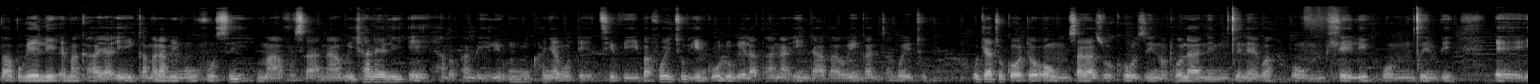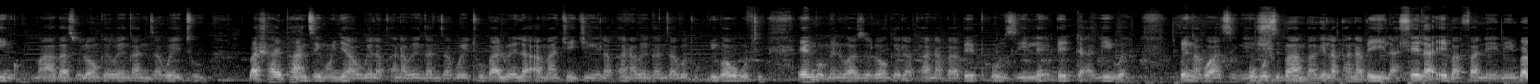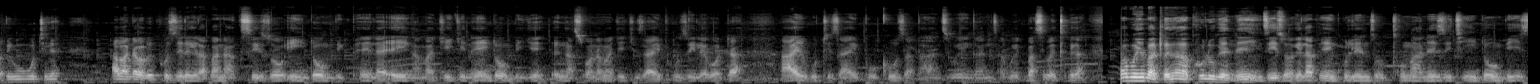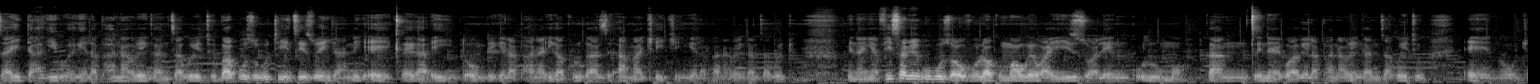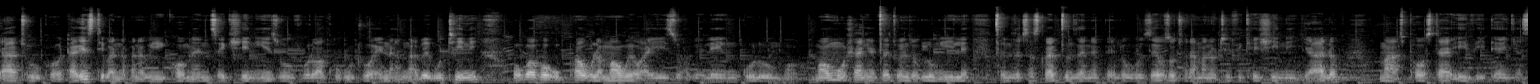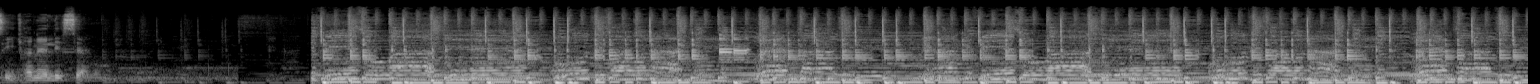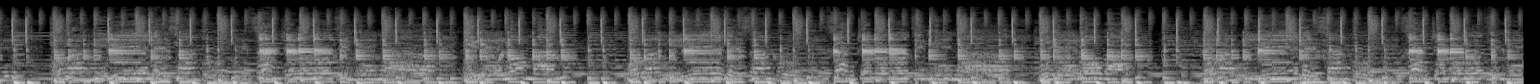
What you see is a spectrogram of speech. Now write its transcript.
babukeli emakhaya igama lami nguvusi mavusana. Kwi-chaneli ehamba phambili umkhanyakude tv bafowethu inkulu-ke laphana indaba wey'ngane zakwethu. Utyathu godo ongumsakazi wokhozi noxolani mgcinekwa ongumhleli womcimbi eh ingoma kazwelonke wey'ngane zakwethu. Bashaya phansi ngonyawo-ke laphana wey'ngane zakwethu balwela amatshitshi-ke laphana wey'ngane zakwethu. Kubikwa ukuthi engomeni kazwelonke laphana babephuzile bedakiwe bengakwazi ukuzibamba-ke laphana beyilahlela ebafaneni. Babika ukuthi-ke abantu ababephuzile-ke laphana akusizo iy'ntombi kuphela ey'ngamatshitshi ney'ntombi nje engasona amatshitshi zayiphuzile kodwa hhayi ukuthi zayibhuquza phansi wey'ngane zakwethu. Base begxeka. Babuye bagxeka kakhulu-ke ney'nsizwa-ke lapha ey'nkundleni zokuxhumana ezithi iy'ntombi zayidakiwe-ke laphana wey'ngane zakwethu. Babuza ukuthi iy'nsizwa ey'njani-ke ey'gxeka iy'ntombi-ke laphana ikakhulukazi amatshitshi-ke laphana wey'ngane zakwethu. Mina ngiyafisa-ke ukuzwa uvo lwakho uma uke wayizwa le nkulumo kamcinekwa-ke laphana wey'ngane zakwethu um notshathu kodwa ake sidibane laphana kwi-comment section ngizwe uvo lwakho ukuthi wena ngabe kuthini? Okwakho ukuphawula uma uke wayizwa-ke le nkulumo. Uma umusha ngiyacetha wenza okulungile. Gcina subscribe gcinza nebhela ukuze uzothola ama-notification njalo. Ma siphosta ividiyo. Entsha siyi-channel siyabonga.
